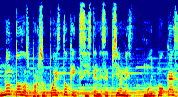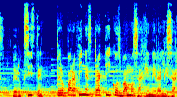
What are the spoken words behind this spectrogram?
No todos, por supuesto que existen excepciones, muy pocas, pero existen. Pero para fines prácticos vamos a generalizar.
